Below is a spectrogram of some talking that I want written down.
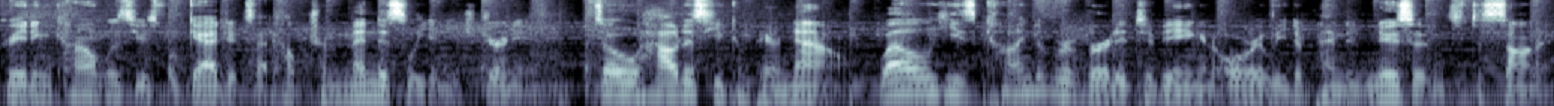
creating countless useful gadgets that help tremendously in each journey. So how does he compare now? Well, he's kind of reverted to being an overly dependent nuisance to Sonic.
